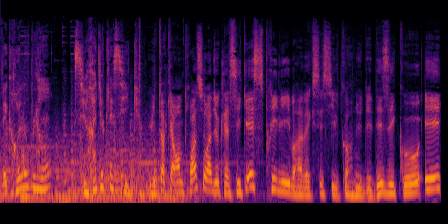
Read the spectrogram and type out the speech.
avec Renaud Blanc sur Radio Classique. 8h43 sur Radio Classique, Esprit Libre avec Cécile Cornudet des Échos et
